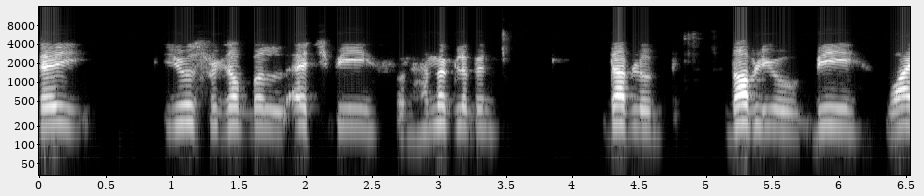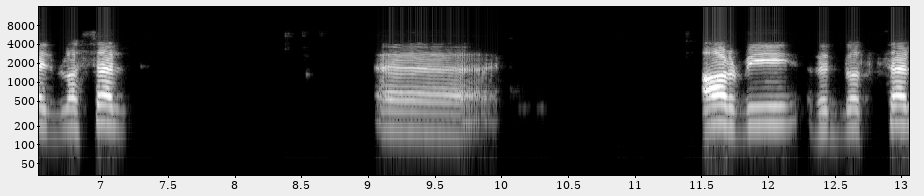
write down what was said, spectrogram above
They use, for example, HB for hemoglobin, W, WB, white blood cell, uh, RB, red blood cell.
